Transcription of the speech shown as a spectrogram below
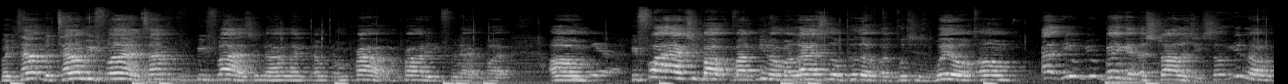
But the time, the time be flying. Time be flies. You know, I like. I'm, I'm proud. I'm proud of you for that. But um, Yeah. before I ask you about my, you know, my last little pillar, uh, which is Will. Um, I, you you big at astrology, so you know,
